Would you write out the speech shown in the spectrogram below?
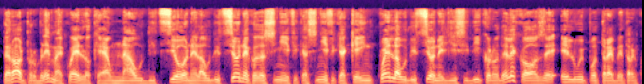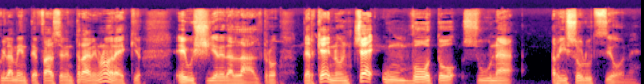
però il problema è quello che è un'audizione. L'audizione cosa significa? Significa che in quell'audizione gli si dicono delle cose e lui potrebbe tranquillamente farsene entrare in un orecchio e uscire dall'altro, perché non c'è un voto su una risoluzione.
